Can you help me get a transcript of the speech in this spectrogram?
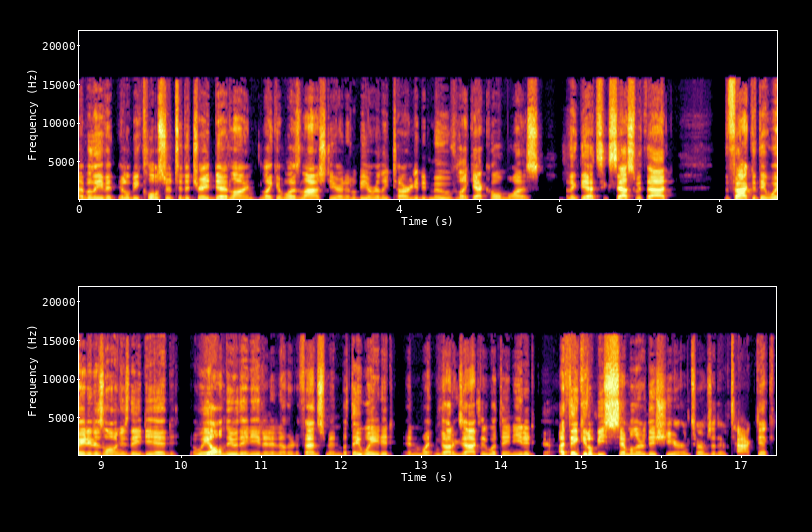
I believe it it'll be closer to the trade deadline like it was last year, and it'll be a really targeted move like Ekholm was. I think they had success with that. The fact that they waited as long as they did, we all knew they needed another defenseman, but they waited and went and got exactly what they needed. Yeah. I think it'll be similar this year in terms of their tactic.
